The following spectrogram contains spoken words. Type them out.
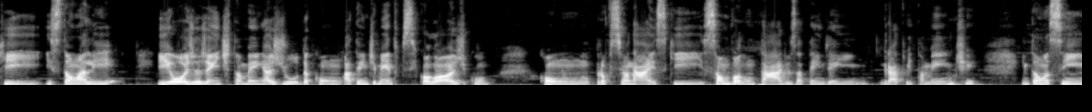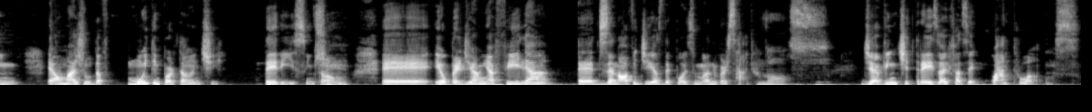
que estão ali e hoje a gente também ajuda com atendimento psicológico, com profissionais que são voluntários, atendem gratuitamente. Então, assim, é uma ajuda muito importante ter isso. Então, é, eu perdi a minha filha é, 19 dias depois do meu aniversário. Nossa. Dia 23 vai fazer quatro anos.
